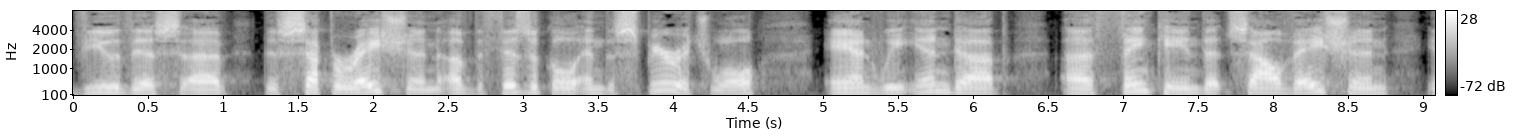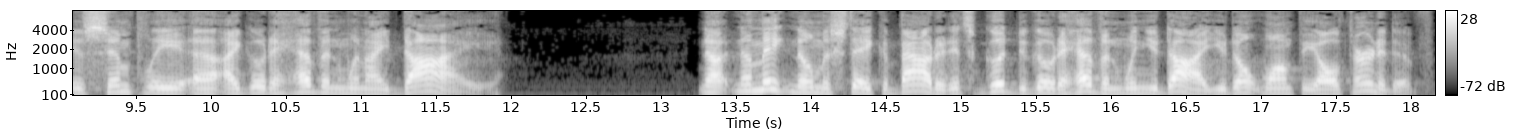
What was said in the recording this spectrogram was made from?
view this, uh, this separation of the physical and the spiritual, and we end up uh, thinking that salvation is simply uh, I go to heaven when I die. Now, now, make no mistake about it. It's good to go to heaven when you die. You don't want the alternative.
